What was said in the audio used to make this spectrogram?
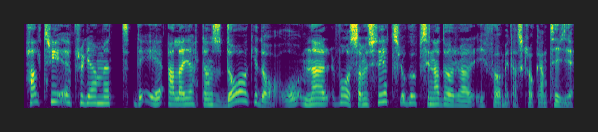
Halv tre är programmet, det är alla hjärtans dag idag och när Vasamuseet slog upp sina dörrar i förmiddags klockan 10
